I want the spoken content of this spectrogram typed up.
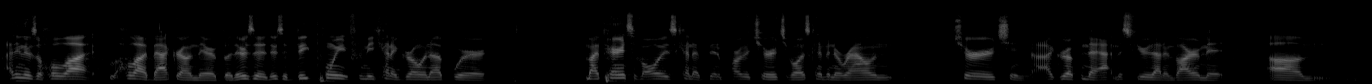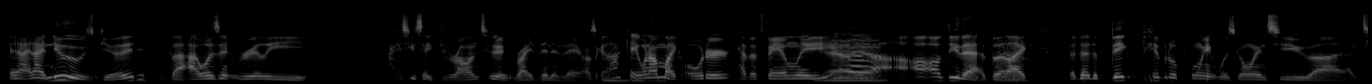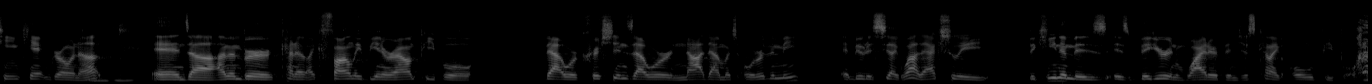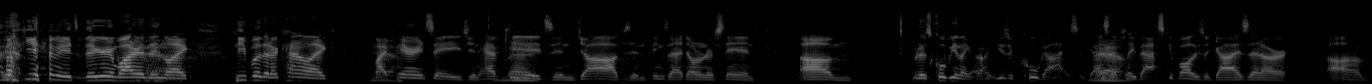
I think there's a whole lot, a whole lot of background there, but there's a there's a big point for me kind of growing up where my parents have always kind of been a part of the church, have always kind of been around church, and I grew up in that atmosphere, that environment. Um, and, I, and I knew it was good, but I wasn't really guess you could say drawn to it right then and there. I was like, okay, when I'm like older, have a family, yeah, yeah, yeah. I'll, I'll, do that. But yeah. like the, the big pivotal point was going to uh, like teen camp growing up, mm-hmm. and uh, I remember kind of like finally being around people that were Christians that were not that much older than me, and be able to see like, wow, they actually the kingdom is is bigger and wider than just kind of like old people. Yeah. you know I mean? It's bigger and wider yeah. than like people that are kind of like my yeah. parents' age and have Amen. kids and jobs and things that I don't understand. Um, but it was cool being like, oh, these are cool guys. They're guys yeah. that play basketball. These are guys that are, um,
